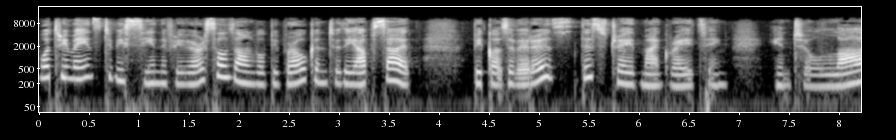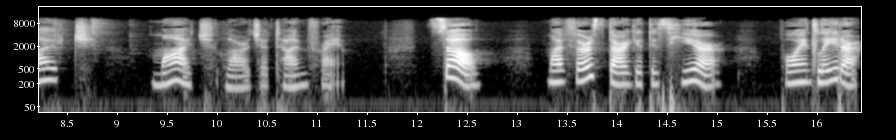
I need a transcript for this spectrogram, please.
What remains to be seen if reversal zone will be broken to the upside, because if it is, this trade migrating into large much larger time frame. So, my first target is here, point later.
